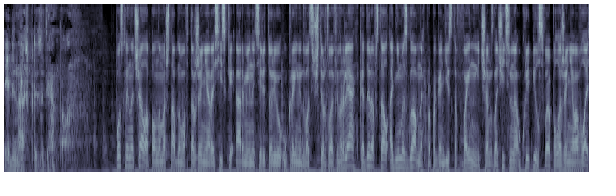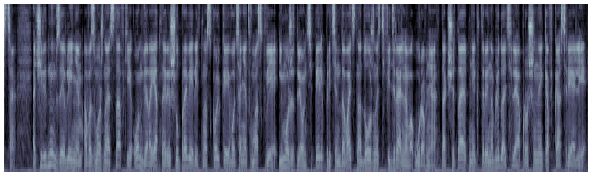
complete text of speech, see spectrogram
или наш президент, да. После начала полномасштабного вторжения российской армии на территорию Украины 24 февраля Кадыров стал одним из главных пропагандистов войны, чем значительно укрепил свое положение во власти. Очередным заявлением о возможной отставке он, вероятно, решил проверить, насколько его ценят в Москве и может ли он теперь претендовать на должность федерального уровня. Так считают некоторые наблюдатели, опрошенные Кавказ реалии.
